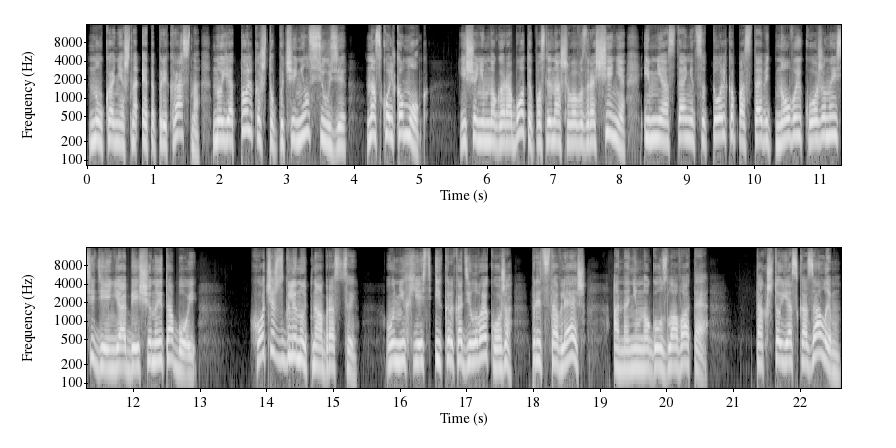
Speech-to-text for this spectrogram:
Ну, конечно, это прекрасно, но я только что починил Сюзи, насколько мог. Еще немного работы после нашего возвращения, и мне останется только поставить новые кожаные сиденья, обещанные тобой. Хочешь взглянуть на образцы?» У них есть и крокодиловая кожа, представляешь? Она немного узловатая. Так что я сказал им...»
